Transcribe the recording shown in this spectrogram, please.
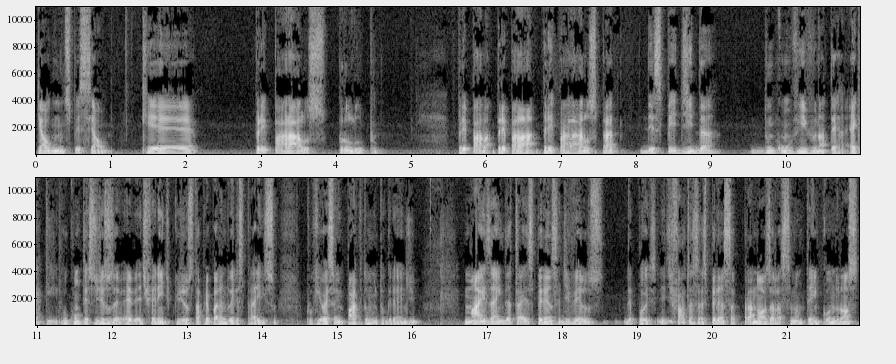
que é algo muito especial, que é prepará-los para o luto, preparar, preparar, prepará-los para despedida de um convívio na Terra. É que aqui o contexto de Jesus é, é, é diferente, porque Jesus está preparando eles para isso, porque vai ser um impacto muito grande, mas ainda traz esperança de vê-los depois. E de fato essa esperança para nós ela se mantém. Quando nós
